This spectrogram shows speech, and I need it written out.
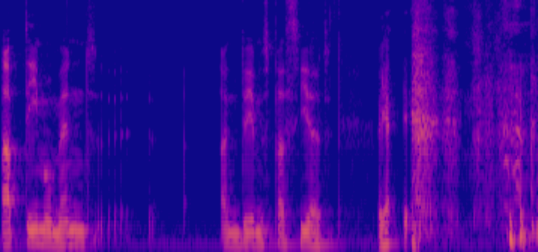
Ab dem Moment, äh, an dem es passiert. Ja.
